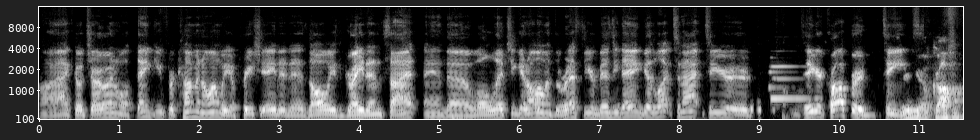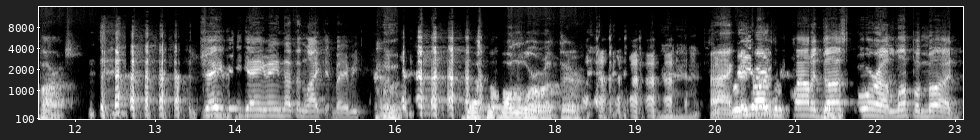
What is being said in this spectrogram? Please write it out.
All right, Coach Irwin. Well, thank you for coming on. We appreciate it as always. Great insight, and uh, we'll let you get on with the rest of your busy day. And good luck tonight to your to your Crawford team. There you go, Crawford Pirates. JV game ain't nothing like it, baby. Best football in the world right there. All right, Three yards Irwin. in a cloud of dust or a lump of mud,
